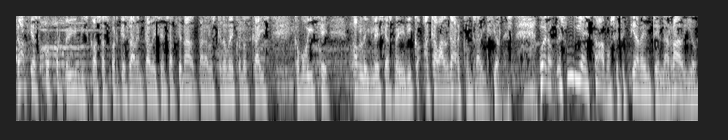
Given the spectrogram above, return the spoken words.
Gracias por, por pedir mis cosas porque es lamentable y sensacional. Para los que no me conozcáis, como dice Pablo Iglesias, me dedico a cabalgar contradicciones. Bueno, es un día estábamos efectivamente en la radio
